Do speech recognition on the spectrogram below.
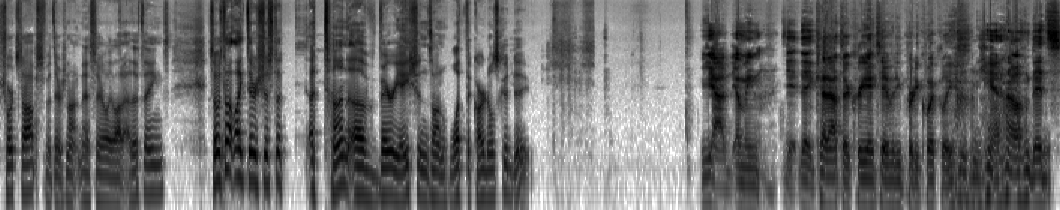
shortstops, but there's not necessarily a lot of other things. So it's not like there's just a, a ton of variations on what the Cardinals could do. Yeah, I mean, they- cut out their creativity pretty quickly. Mhm. you know, it's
